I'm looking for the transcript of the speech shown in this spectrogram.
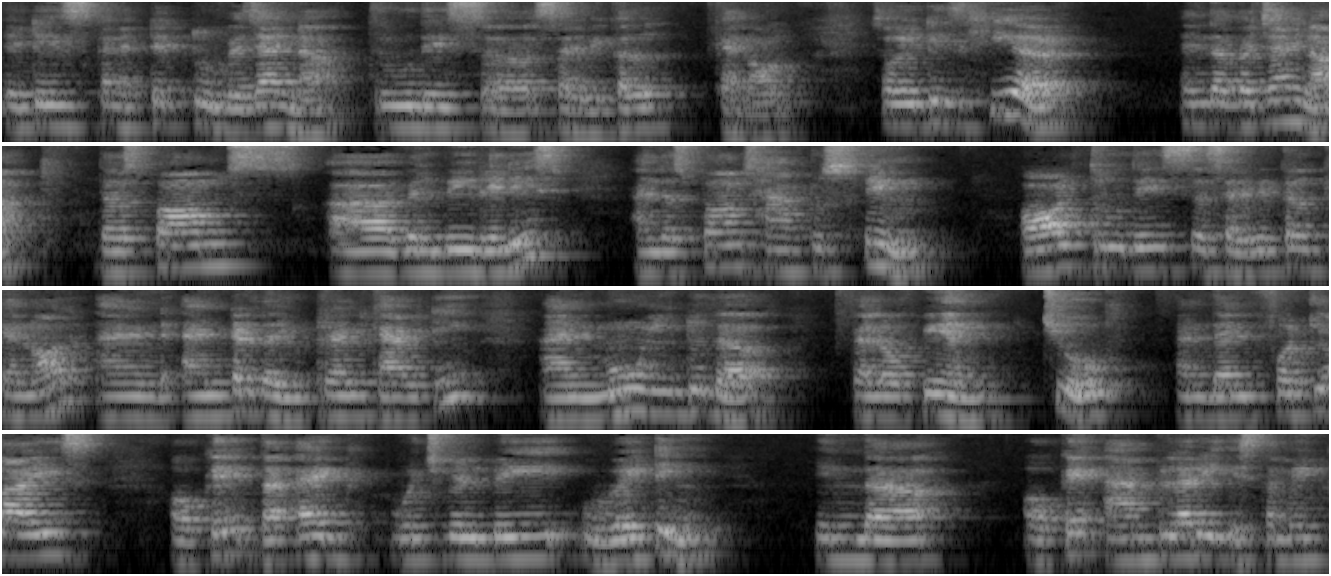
it is connected to vagina through this cervical canal. So it is here in the vagina the sperms uh, will be released and the sperms have to swim all through this uh, cervical canal and enter the uterine cavity and move into the fallopian tube and then fertilize okay the egg which will be waiting in the okay ampullary isthmic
